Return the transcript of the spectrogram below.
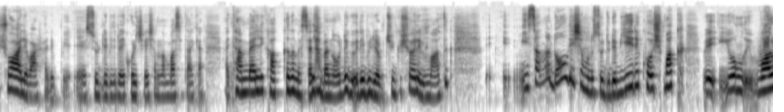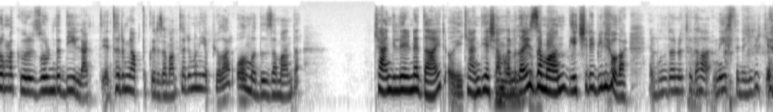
şu hali var hani e, sürdürülebilir ekolojik yaşamdan bahsederken. Yani tembellik hakkını mesela ben orada görebiliyorum. Çünkü şöyle bir mantık. E, insanlar doğal yaşamını sürdürüyor. Bir yere koşmak ve yol, var olmak zorunda değiller. E, tarım yaptıkları zaman tarımını yapıyorlar. Olmadığı zaman da kendilerine dair, e, kendi yaşamlarına dair tabii. zamanı geçirebiliyorlar. Bundan öte daha ne istenebilir ki?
